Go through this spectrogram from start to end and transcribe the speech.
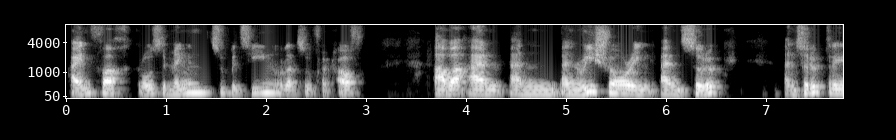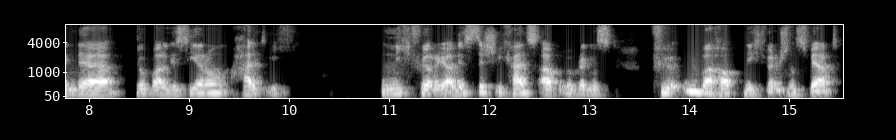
einfach große Mengen zu beziehen oder zu verkaufen. Aber ein, ein, ein Reshoring, ein Zurück, ein Zurückdrehen der Globalisierung halte ich nicht für realistisch. Ich halte es auch übrigens für überhaupt nicht wünschenswert,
